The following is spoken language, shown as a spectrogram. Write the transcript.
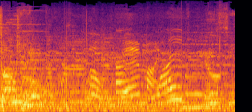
Sato. Oh, where am I? Why is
